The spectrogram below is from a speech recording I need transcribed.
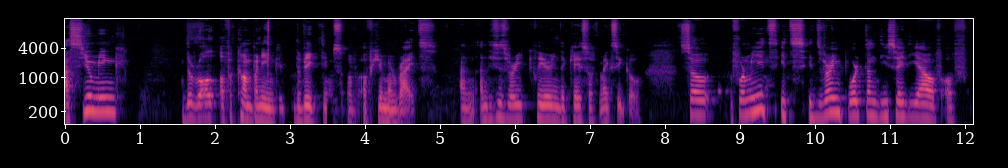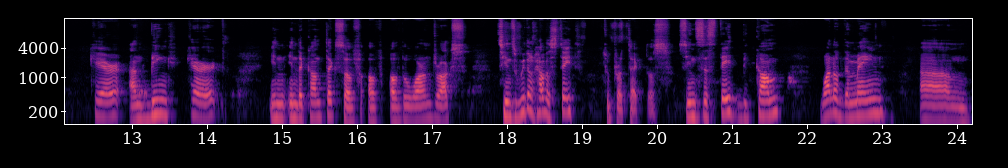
assuming the role of accompanying the victims of, of human rights. And, and this is very clear in the case of Mexico. So for me, it's, it's, it's very important this idea of, of care and being cared in, in the context of, of, of the war on drugs, since we don't have a state to protect us, since the state become one of the main um,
